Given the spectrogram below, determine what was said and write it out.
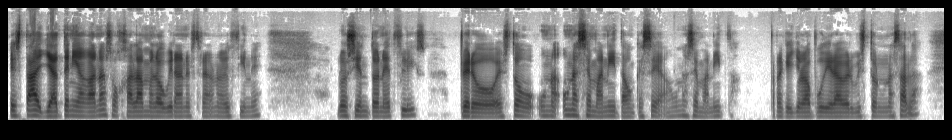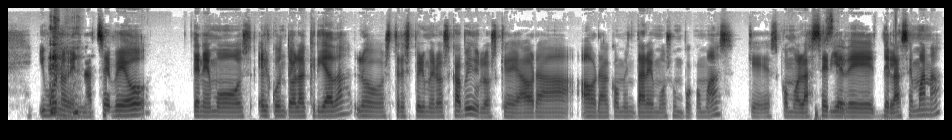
esta ya tenía ganas, ojalá me la hubieran estrenado en el cine. Lo siento, Netflix, pero esto, una, una semanita, aunque sea, una semanita, para que yo la pudiera haber visto en una sala. Y bueno, en HBO tenemos El cuento de la criada, los tres primeros capítulos que ahora, ahora comentaremos un poco más, que es como la serie Sí. de, de la semana.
